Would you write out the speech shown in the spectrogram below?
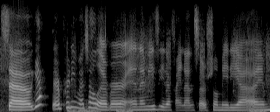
So yeah, they're pretty much all over, and I'm easy to find on social media. I am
